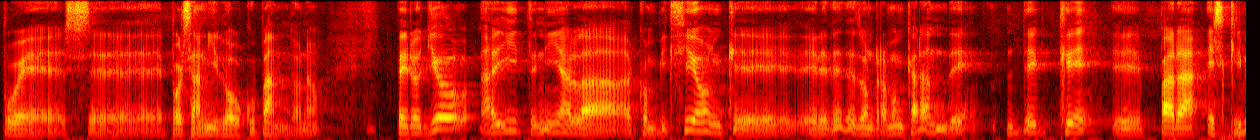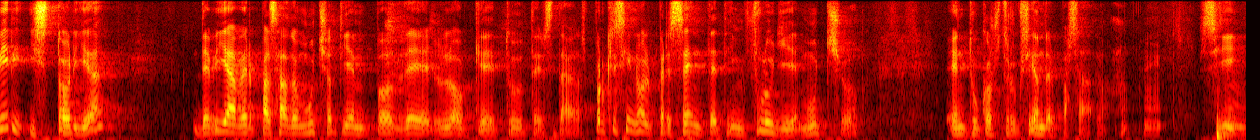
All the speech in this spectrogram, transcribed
pues, eh, pues han ido ocupando, ¿no? Pero yo ahí tenía la convicción que heredé de don Ramón Carande de que eh, para escribir historia debía haber pasado mucho tiempo de lo que tú te estás, porque si no el presente te influye mucho en tu construcción del pasado. Si,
